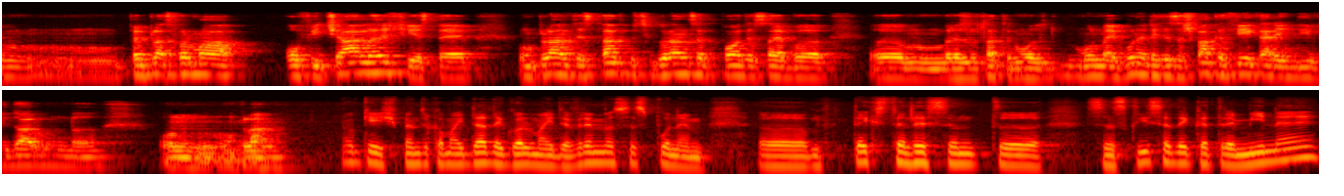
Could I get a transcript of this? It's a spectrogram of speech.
um, pe platforma oficială și este un plan testat, cu siguranță poate să aibă um, rezultate mult, mult mai bune decât să-și facă fiecare individual un, uh, un, un plan. Ok, și pentru că mai dat de gol mai devreme, o să spunem, uh, textele sunt, uh, sunt scrise de către mine,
